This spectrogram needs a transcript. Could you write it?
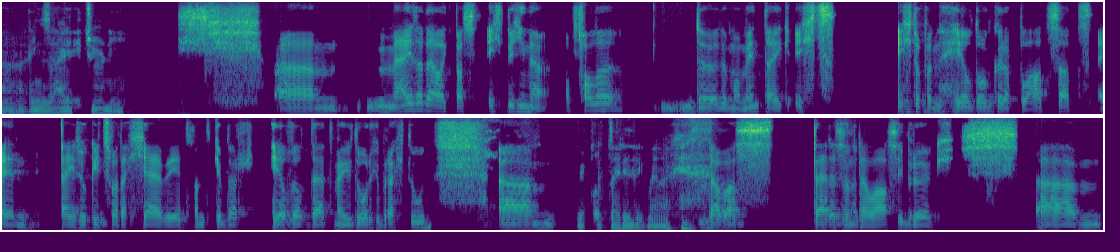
uh, anxiety journey? Um, mij is dat eigenlijk pas echt beginnen opvallen de, de moment dat ik echt, echt op een heel donkere plaats zat. En dat is ook iets wat jij weet, want ik heb daar heel veel tijd met u doorgebracht toen. Um, dat herinner ik mij nog. Dat was tijdens een relatiebreuk. Um,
